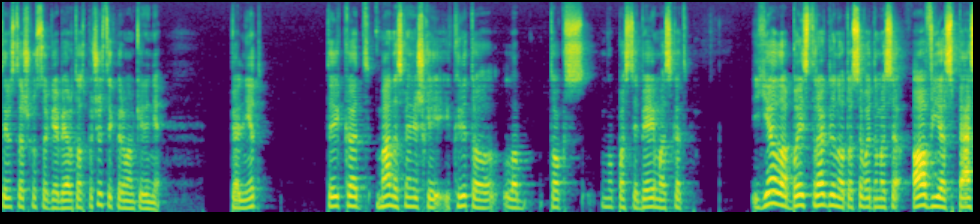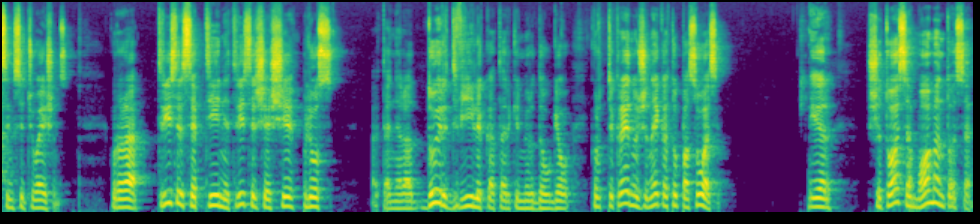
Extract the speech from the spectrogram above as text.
tris taškus sugebėjo ir tos pačius tik pirmam kilinį. Pelnyt. Tai kad man asmeniškai įkrito lab, toks nu, pastebėjimas, kad jie labai straglino tose vadinamose obvious passing situations, kur yra 3 ir 7, 3 ir 6 plus, ten yra 2 ir 12, tarkim, ir daugiau, kur tikrai nužinai, kad tu pasuosi. Ir šituose momentuose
